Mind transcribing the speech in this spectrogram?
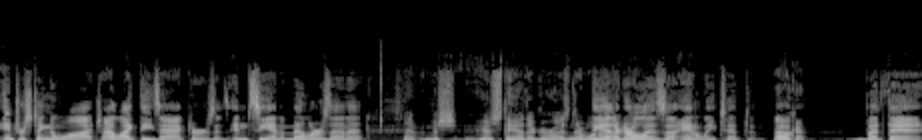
interesting to watch. I like these actors. It's and Sienna Miller's in it Mich- Who's the other girl? Isn't there one the other girl is uh, Analeigh Tipton, Oh, okay. but the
